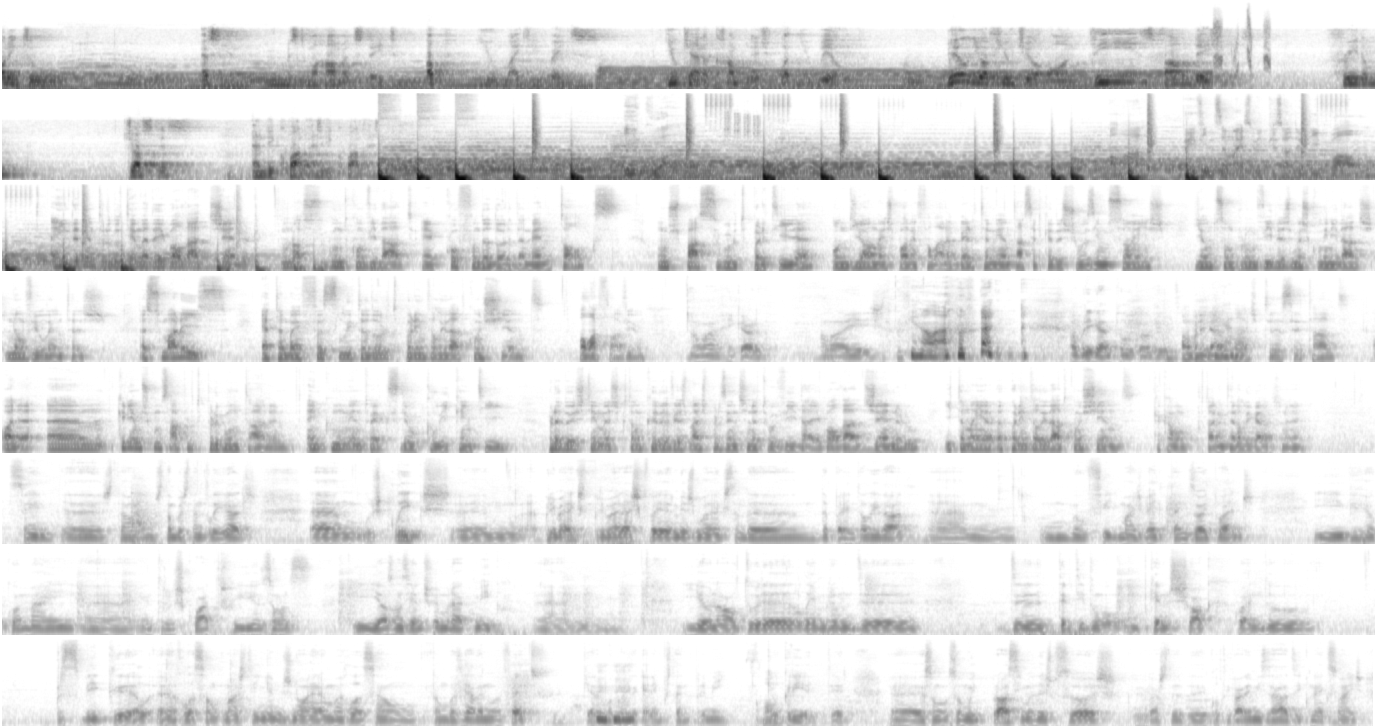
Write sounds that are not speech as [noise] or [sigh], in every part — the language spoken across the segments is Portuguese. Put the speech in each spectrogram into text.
According to Essien, Mr. Muhammad states, Up, you mighty race. You can accomplish what you will. Build your future on these foundations freedom, justice, and equality. And equality. Igual. Ainda dentro do tema da igualdade de género, o nosso segundo convidado é cofundador da Men Talks, um espaço seguro de partilha, onde homens podem falar abertamente acerca das suas emoções e onde são promovidas masculinidades não violentas. A somar a isso, é também facilitador de parentalidade consciente. Olá, Flávio. Olá, Ricardo. Olá, Iris. Olá. [laughs] Obrigado pelo convite. Obrigado Obrigada. nós por ter aceitado. Olha, hum, queríamos começar por te perguntar em que momento é que se deu o clique em ti para dois temas que estão cada vez mais presentes na tua vida, a igualdade de género e também a parentalidade consciente, que acabam por estar interligados, não é? Sim, eh, estão, estão bastante ligados. Ahm, os cliques, ahm, a primeira, primeiro acho que foi a mesma questão da, da parentalidade. Ahm, o meu filho mais velho tem 18 anos e viveu com a mãe ah, entre os 4 e os 11 e aos 11 anos foi morar comigo. Ahm, e eu na altura lembro-me de, de ter tido um, um pequeno choque quando percebi que a, a relação que nós tínhamos não era uma relação tão baseada no afeto, que era uma Uhum. coisa que era importante para mim, que Claro. eu queria ter. Eh, eu sou uma pessoa muito próxima das pessoas, que gosta de cultivar amizades e conexões,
